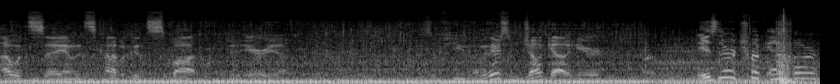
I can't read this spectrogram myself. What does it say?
I would say, I mean, it's kind of a good spot, good area. There's a few. I mean, there's some junk out here. Is there a truck and a car?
